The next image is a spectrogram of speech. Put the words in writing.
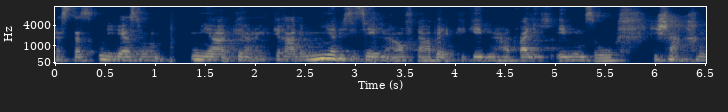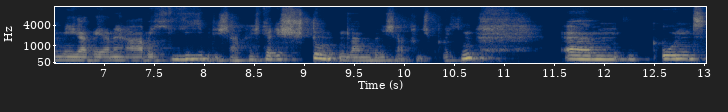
dass das Universum mir gerade mir diese Seelenaufgabe gegeben hat, weil ich eben so die Chakren mega gerne habe. Ich liebe die Chakren. Ich könnte stundenlang über die Chakren sprechen. Ähm, und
